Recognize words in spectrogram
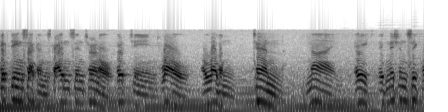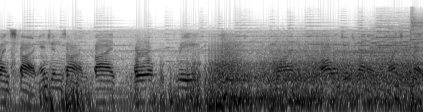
15 seconds. Guidance internal. 13, 12, 11, 10, 9, 8. Ignition sequence start. Engines on. 5, 4, 3, 2, 1. All engines running. Launch commit.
